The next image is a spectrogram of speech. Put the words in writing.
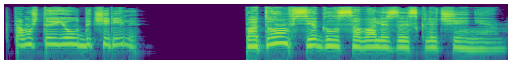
Потому что ее удочерили. Потом все голосовали за исключение.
